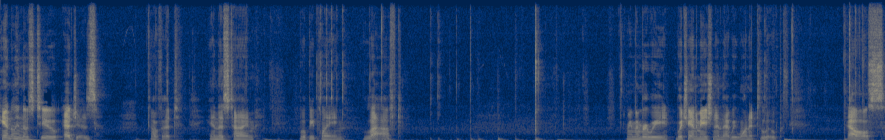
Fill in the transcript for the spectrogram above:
handling those two edges of it. And this time we'll be playing left. Remember we which animation and that we want it to loop. Else.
